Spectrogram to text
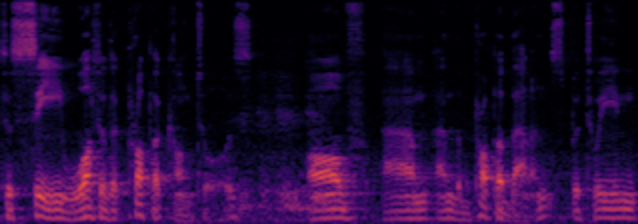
to see what are the proper contours of um, and the proper balance between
